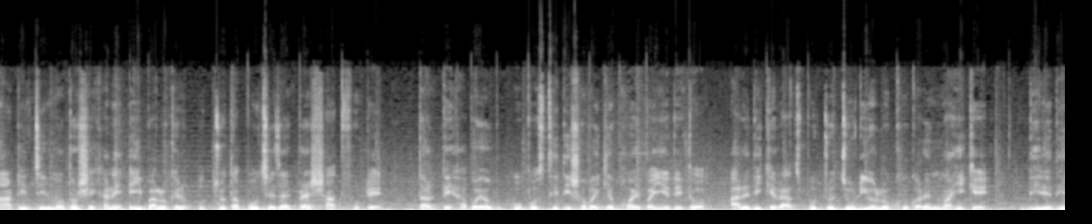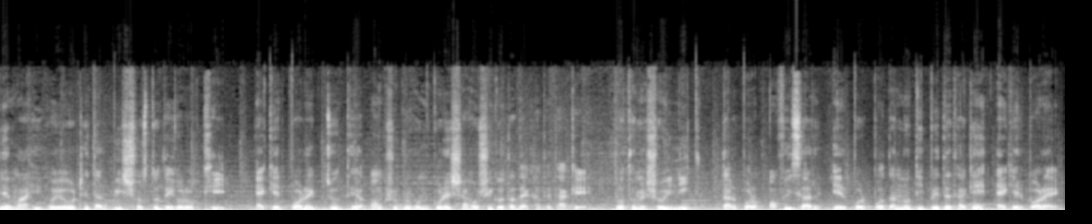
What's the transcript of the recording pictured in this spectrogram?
আট ইঞ্চির মতো, সেখানে এই বালকের উচ্চতা পৌঁছে যায় প্রায় সাত ফুটে। তার দেহাবয়ব, উপস্থিতি সবাইকে ভয় পাইয়ে দিত। আর এদিকে রাজপুত্র জুডিও লক্ষ্য করেন মাহিকে। ধীরে ধীরে মাহি হয়ে ওঠে তার বিশ্বস্ত দেহরক্ষী। একের পর এক যুদ্ধে অংশগ্রহণ করে সাহসিকতা দেখাতে থাকে। প্রথমে সৈনিক, তারপর অফিসার, এরপর পদোন্নতি পেতে থাকে একের পর এক।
